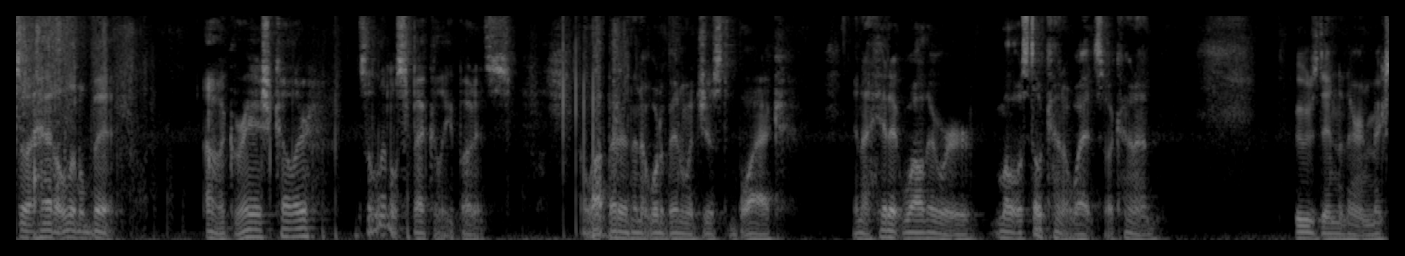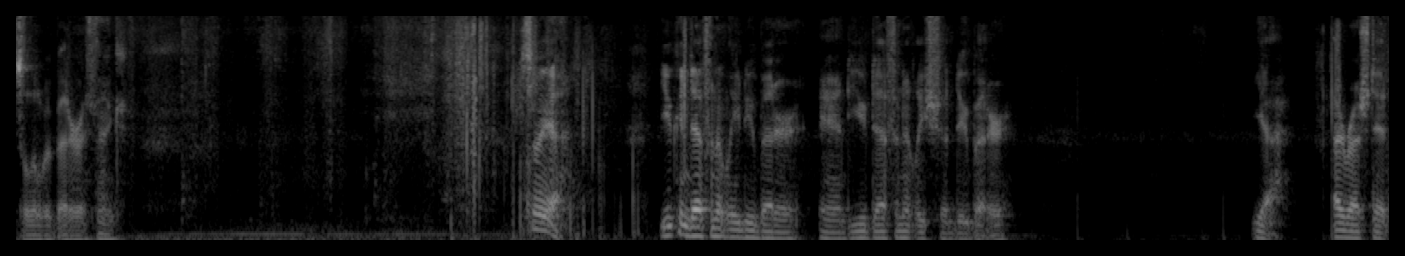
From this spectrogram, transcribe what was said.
So it had a little bit of a grayish color. It's a little speckly, but it's a lot better than it would have been with just black. And I hit it while there were, well, it was still kind of wet, so it kind of oozed into there and mixed a little bit better, I think. So yeah, you can definitely do better, and you definitely should do better. Yeah, I rushed it,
